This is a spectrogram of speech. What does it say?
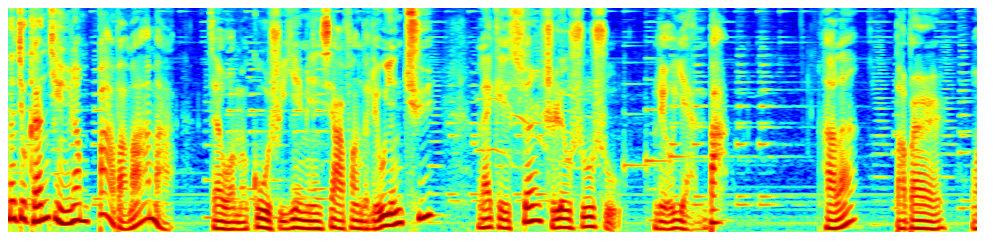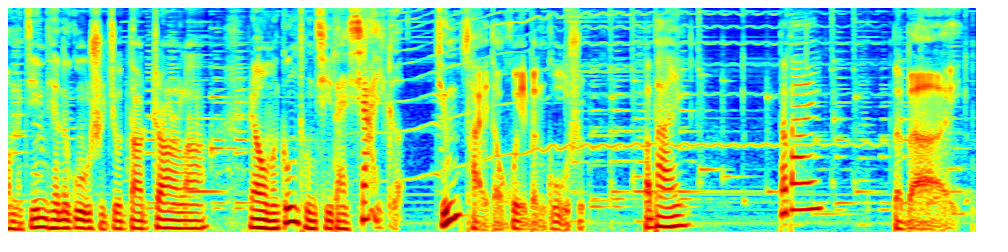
那就赶紧让爸爸妈妈在我们故事页面下方的留言区来给酸石榴叔叔留言吧。好了，宝贝儿，我们今天的故事就到这儿了，让我们共同期待下一个精彩的绘本故事。拜拜，拜拜，拜拜。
